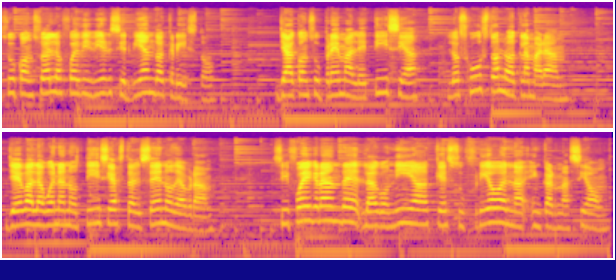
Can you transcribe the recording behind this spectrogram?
su consuelo fue vivir sirviendo a Cristo. Ya con suprema Leticia, los justos lo aclamarán. Lleva la buena noticia hasta el seno de Abraham. Si fue grande la agonía que sufrió en la encarnación,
